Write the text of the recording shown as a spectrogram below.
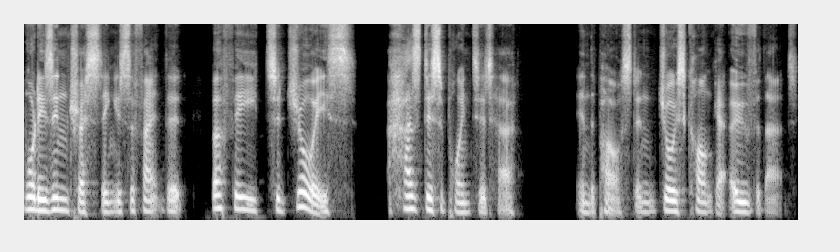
what is interesting is the fact that Buffy to Joyce has disappointed her in the past and Joyce can't get over that.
